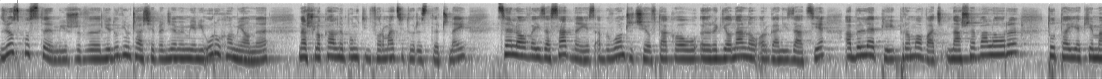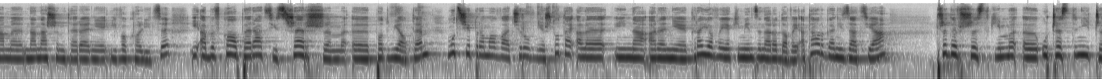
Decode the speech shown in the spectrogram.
W związku z tym, iż w niedługim czasie będziemy mieli uruchomiony nasz lokalny punkt informacji turystycznej, celowe i zasadne jest, aby włączyć się w taką regionalną organizację, aby lepiej promować nasze walory, tutaj jakie mamy na naszym terenie i w okolicy i aby w kooperacji z szerszym e, podmiotem móc się promować również tutaj, ale i na arenie krajowej, jak i międzynarodowej. A ta organizacja przede wszystkim e, uczestniczy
